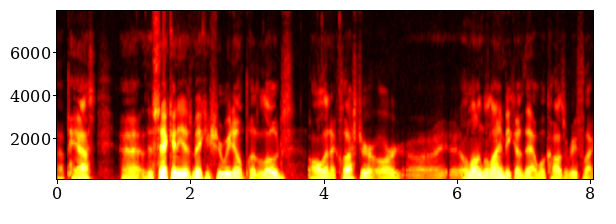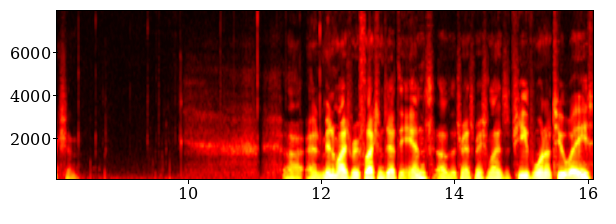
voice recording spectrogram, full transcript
uh, path. Uh, the second is making sure we don't put loads all in a cluster or uh, along the line because that will cause a reflection. Uh, and minimize reflections at the ends of the transmission lines achieved one of two ways.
